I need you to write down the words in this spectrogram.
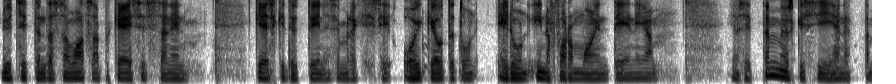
nyt sitten tässä WhatsApp-keississä niin keskityttiin esimerkiksi oikeutetun edun informointiin ja, ja sitten myöskin siihen, että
